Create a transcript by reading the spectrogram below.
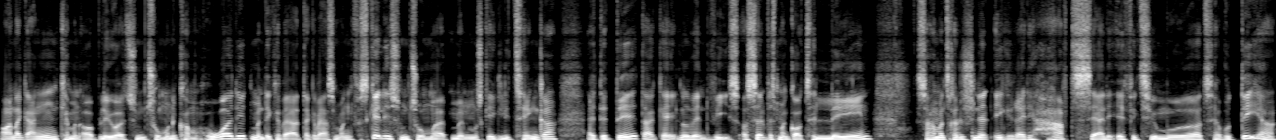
Og andre gange kan man opleve, at symptomerne kommer hurtigt, men det kan være, der kan være så mange forskellige symptomer, at man måske ikke lige tænker, at det er det, der er galt nødvendigvis. Og selv hvis man går til lægen, så har man traditionelt ikke rigtig haft særlig effektive måder til at vurdere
